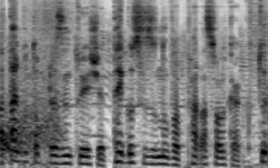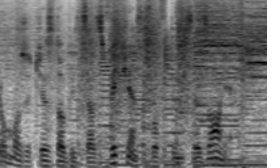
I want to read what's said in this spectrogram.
a tak oto prezentuje się tego sezonowa parasolka, którą możecie zdobyć za zwycięstwo w tym sezonie.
